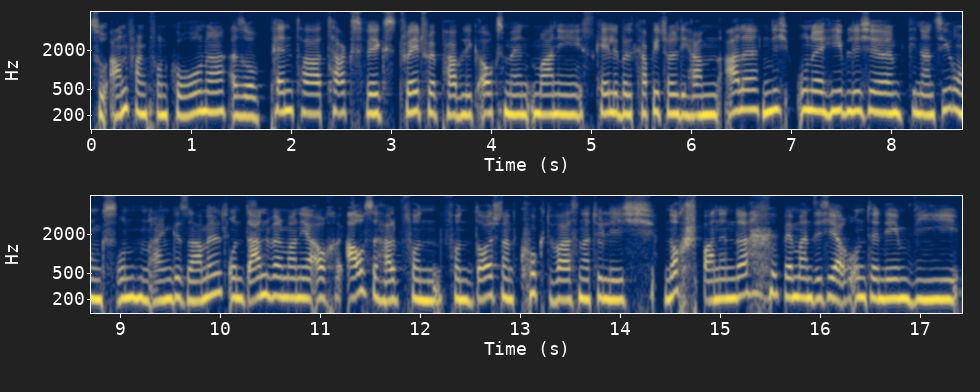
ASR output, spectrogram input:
zu Anfang von Corona. Also Penta, Taxfix, Trade Republic Republic, Auxman Money, Scalable Capital, die haben alle nicht unerhebliche Finanzierungsrunden eingesammelt. Und dann, wenn man ja auch außerhalb von, von Deutschland guckt, war es natürlich noch spannender, wenn man sich ja auch Unternehmen wie,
